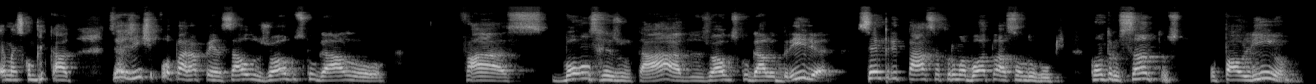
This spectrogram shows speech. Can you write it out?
é mais complicado. Se a gente for parar para pensar, os jogos que o Galo faz bons resultados, jogos que o Galo brilha, sempre passa por uma boa atuação do Hulk. Contra o Santos, o Paulinho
